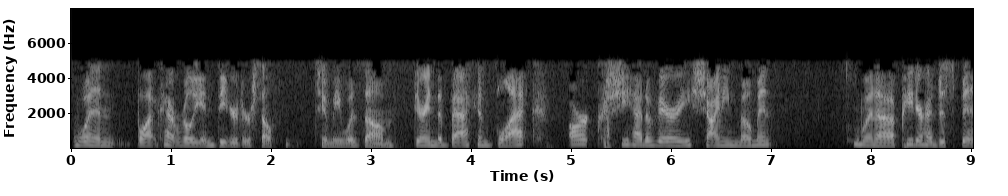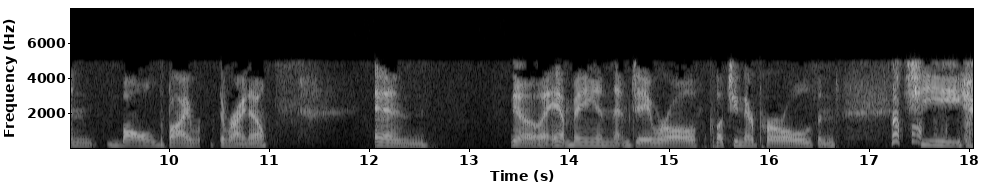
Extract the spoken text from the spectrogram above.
when Black Cat really endeared herself to me was um during the Back in Black arc. She had a very shining moment when uh Peter had just been mauled by the Rhino, and you know Aunt May and MJ were all clutching their pearls, and she.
